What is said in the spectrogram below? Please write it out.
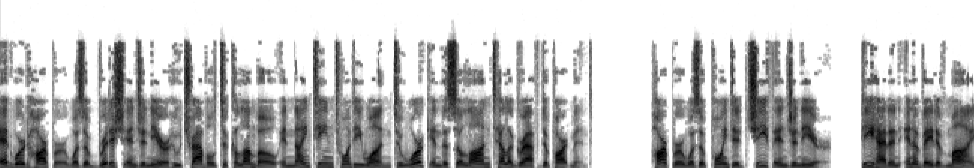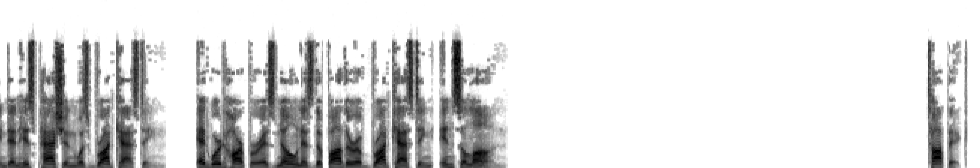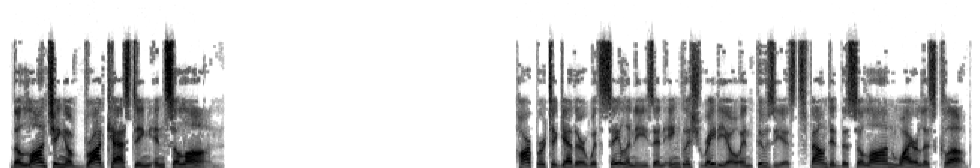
Edward Harper was a British engineer who travelled to Colombo in 1921 to work in the Ceylon Telegraph Department. Harper was appointed chief engineer. He had an innovative mind and his passion was broadcasting. Edward Harper is known as the «father of broadcasting» in Ceylon. The launching of broadcasting in Ceylon Harper together with Ceylonese and English radio enthusiasts founded the Ceylon Wireless Club.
